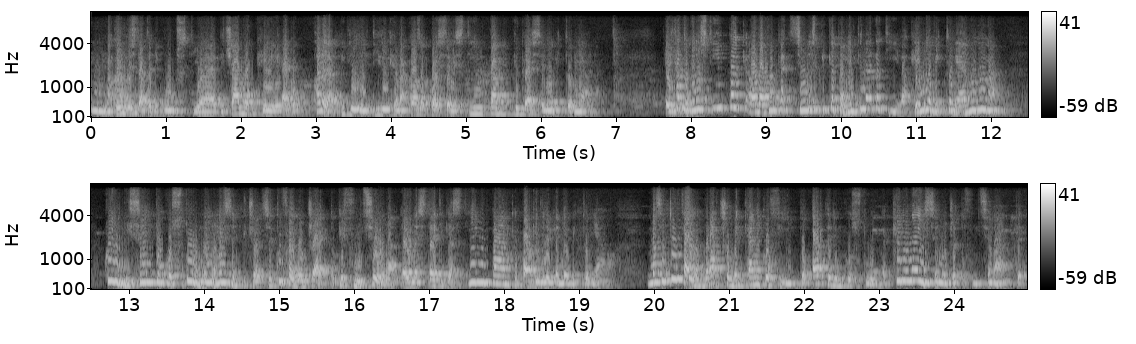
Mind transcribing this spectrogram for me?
Mm, ma comunque si tratta di gusti, eh. diciamo che, ecco, qual è l'appiglio del dire che una cosa può essere steampunk più che essere neo-vittoriana? È il fatto che lo steampunk ha una vocazione spiccatamente narrativa, che il neo-vittoriano non ha. Quindi se il tuo costume non è semplice, se tu fai un oggetto che funziona, è un'estetica steampunk, puoi anche dire che è neo-vittoriano, ma se tu fai un braccio meccanico finto, parte di un costume, che non è in sé un oggetto funzionante,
